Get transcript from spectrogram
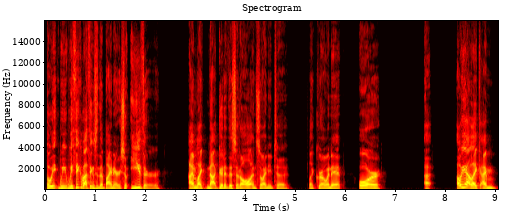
but we, we we think about things in the binary. So either I'm like not good at this at all, and so I need to like grow in it, or uh, oh yeah, like I'm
